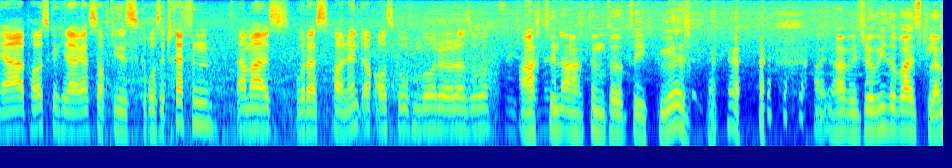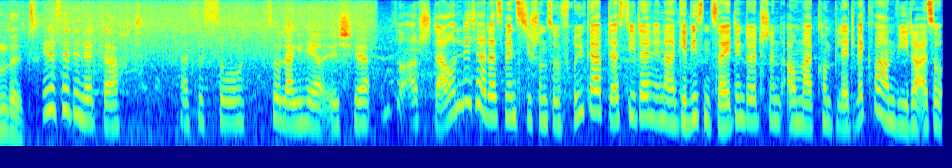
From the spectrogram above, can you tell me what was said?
Ja, Paulskirche, da gab es doch dieses große Treffen damals, wo das Parlament auch ausgerufen wurde oder so. 1848, gut. Habe ich schon wieder was gelandet. Das hätte ich nicht gedacht, dass es so, so lange her ist. Ja. Umso erstaunlicher, dass wenn es die schon so früh gab, dass die dann in einer gewissen Zeit in Deutschland auch mal komplett weg waren wieder. Also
